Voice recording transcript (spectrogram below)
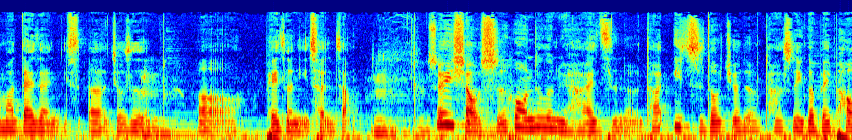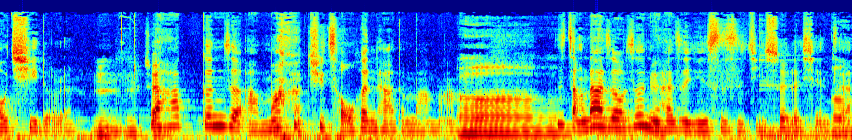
妈待在你，呃，就是，呃。”陪着你成长，嗯，所以小时候那个女孩子呢，她一直都觉得她是一个被抛弃的人，嗯嗯，所以她跟着阿妈去仇恨她的妈妈。啊。是长大之后，这个女孩子已经四十几岁了，现在，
